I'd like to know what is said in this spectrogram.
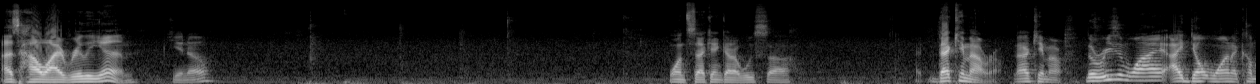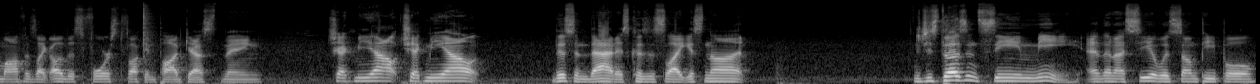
as how i really am you know One second, got a woosah. Uh, that came out wrong. That came out. The reason why I don't want to come off as like, oh, this forced fucking podcast thing. Check me out. Check me out. This and that is because it's like it's not. It just doesn't seem me. And then I see it with some people.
